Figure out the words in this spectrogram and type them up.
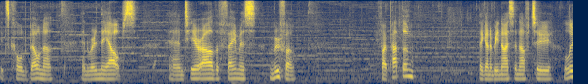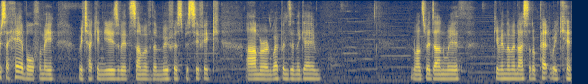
it's called Bherna and we're in the Alps. And here are the famous Moofah. If I pat them, they're going to be nice enough to loose a hairball for me, which I can use with some of the Moofah specific armor and weapons in the game. And once we're done with giving them a nice little pet, we can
